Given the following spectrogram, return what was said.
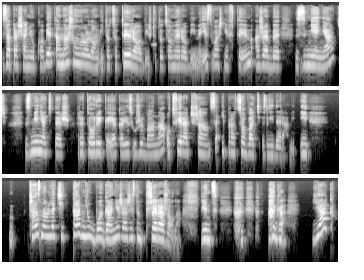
zapraszaniu kobiet, a naszą rolą i to, co ty robisz, czy to, co my robimy, jest właśnie w tym, ażeby zmieniać, zmieniać też retorykę, jaka jest używana, otwierać szanse i pracować z liderami. I czas nam leci tak nieubłaganie, że aż jestem przerażona. Więc, Aga, jak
